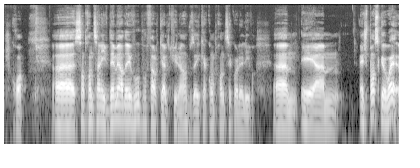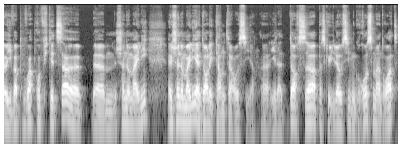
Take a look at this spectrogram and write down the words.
je crois. 135 euh, livres. Démerdez-vous pour faire le calcul. Hein. Vous avez qu'à comprendre c'est quoi les livres. Euh, et, euh, et, je pense que ouais, il va pouvoir profiter de ça, Sean O'Malley. Et Sean O'Malley adore les counters aussi. Hein. il adore ça parce qu'il a aussi une grosse main droite.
